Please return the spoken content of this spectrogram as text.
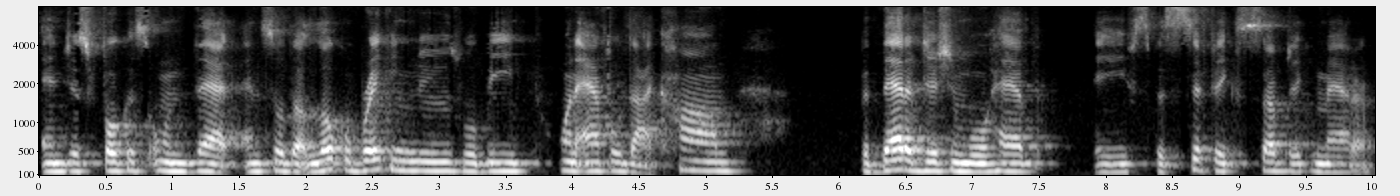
and just focused on that. And so the local breaking news will be on afro.com, but that edition will have a specific subject matter.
